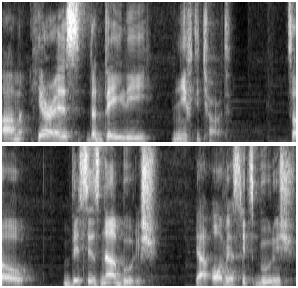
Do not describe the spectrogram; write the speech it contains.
Um, here is the daily Nifty chart. So this is now bullish. Yeah, obviously it's bullish.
